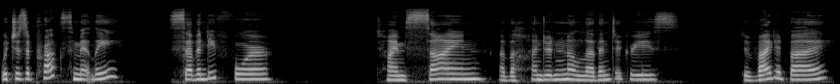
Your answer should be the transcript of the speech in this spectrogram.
which is approximately 74 times sine of 111 degrees divided by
